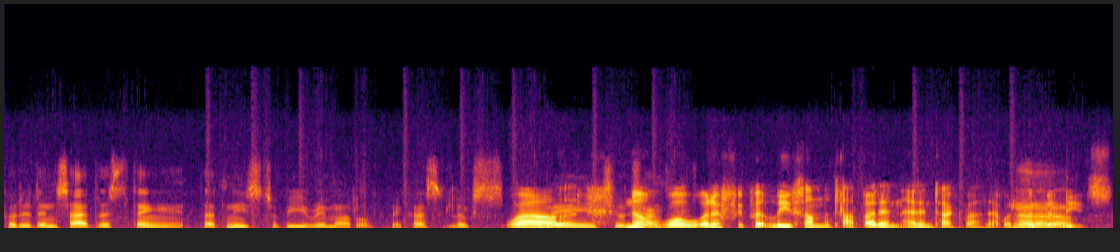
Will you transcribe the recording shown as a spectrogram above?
put it inside this thing that needs to be remodeled because it looks Well, way too No. chunky. Well, what if we put leaves on the top? I didn't. I didn't talk about that. What if No, we no, put no. leaves?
